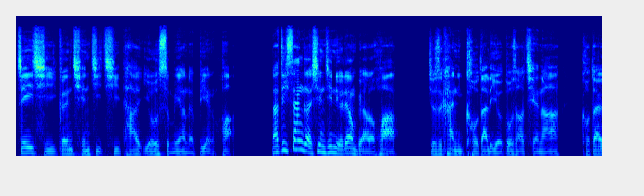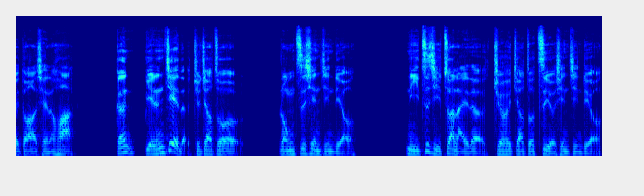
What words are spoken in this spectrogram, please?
这一期跟前几期它有什么样的变化。那第三个现金流量表的话，就是看你口袋里有多少钱啊。口袋有多少钱的话，跟别人借的就叫做融资现金流，你自己赚来的就会叫做自由现金流。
